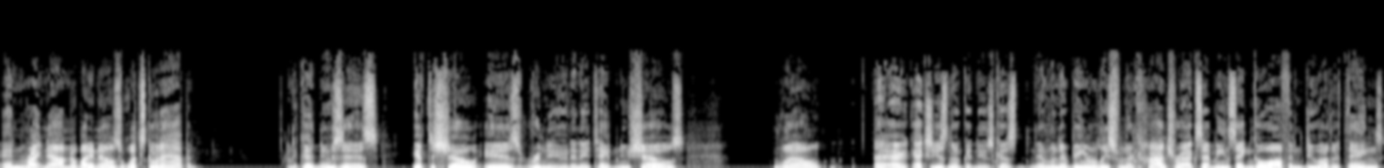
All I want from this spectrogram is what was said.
And right now, nobody knows what's going to happen. The good news is, if the show is renewed and they tape new shows, well, actually is no good news because when they're being released from their contracts, that means they can go off and do other things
